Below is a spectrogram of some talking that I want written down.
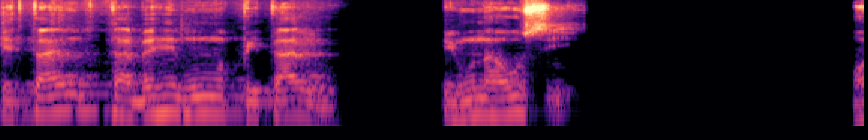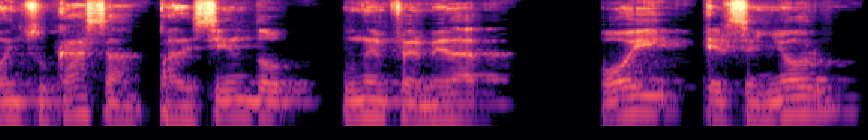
que están tal vez en un hospital, en una UCI, o en su casa padeciendo una enfermedad. Hoy el Señor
